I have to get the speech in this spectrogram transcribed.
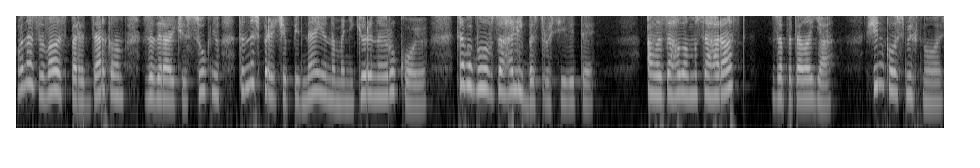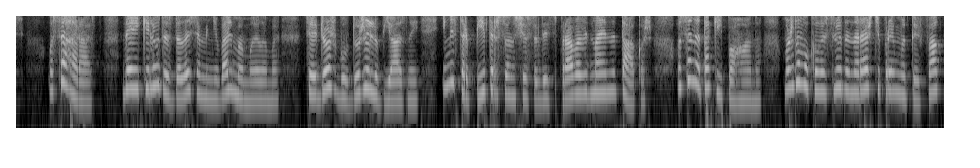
Вона звивалась перед дзеркалом, задираючи сукню та нишперечи під нею на манікюреною рукою. Треба було взагалі без трусів іти. Але загалом усе гаразд? запитала я. Жінка усміхнулась. Усе гаразд. Деякі люди здалися мені вельми милими. Цей Джош був дуже люб'язний, і містер Пітерсон, що сидить справа від мене, також. Усе не так і погано. Можливо, колись люди нарешті приймуть той факт,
